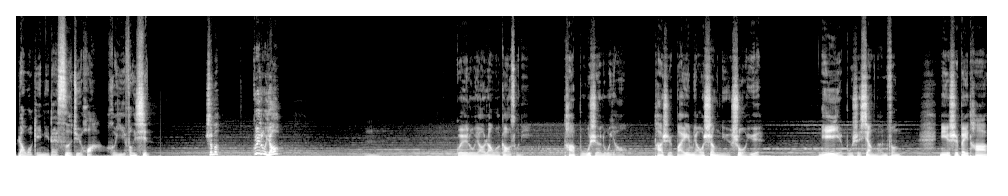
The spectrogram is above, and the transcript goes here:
让我给你带四句话和一封信。什么？归路遥？嗯，归路遥让我告诉你。”她不是路遥，她是白苗圣女朔月。你也不是向南风，你是被他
